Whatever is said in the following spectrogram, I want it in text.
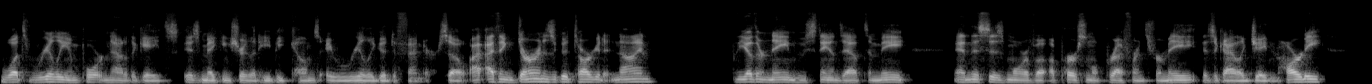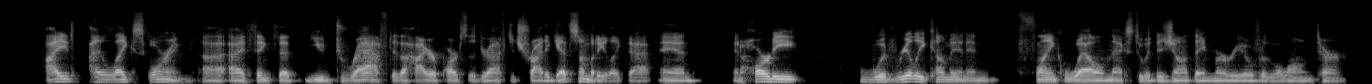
what's really important out of the gates is making sure that he becomes a really good defender. So I, I think Duren is a good target at nine. The other name who stands out to me, and this is more of a, a personal preference for me, is a guy like Jaden Hardy. I I like scoring. Uh, I think that you draft the higher parts of the draft to try to get somebody like that, and and Hardy would really come in and flank well next to a Dejounte Murray over the long term.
